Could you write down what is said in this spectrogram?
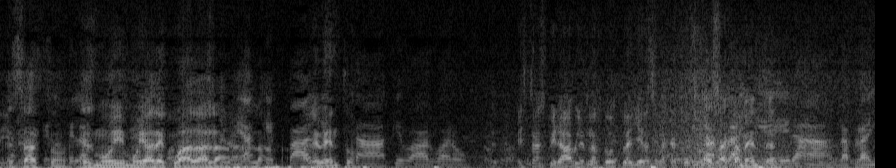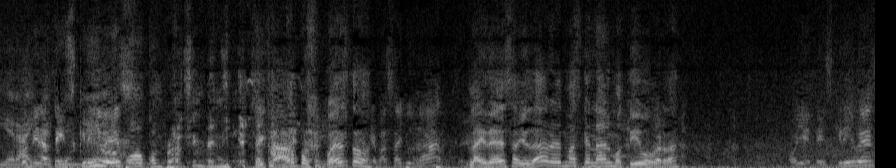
Exacto. Es muy, muy adecuada a la, al evento. Está, qué bárbaro. Es transpirables las dos playeras y la cachucha. La Exactamente. Playera, la playera. Pues mira, te inscribes. puedo comprar sin venir. Sí, claro, por supuesto. Que vas a ayudar. La idea es ayudar, es más que nada el motivo, ¿verdad? Oye, te inscribes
